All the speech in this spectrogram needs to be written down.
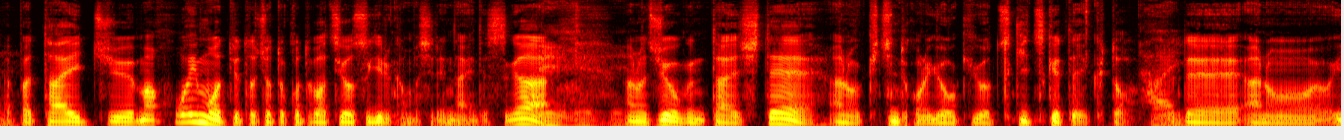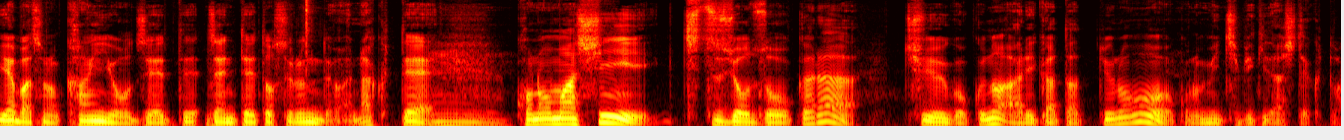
やっぱり対中、まあ、包囲網っていうとちょっと言葉強すぎるかもしれないですが、えー、あの、中国に対して、あの、きちんとこの要求を突きつけていくと。はい、で、あの、いわばその関与を前提前提とするんではなくて、好ましい秩序像から、中国のあり方っていうのをこの導き出していくと。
